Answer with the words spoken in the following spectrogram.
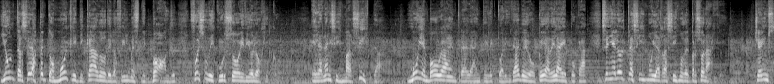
Y un tercer aspecto muy criticado de los filmes de Bond fue su discurso ideológico. El análisis marxista, muy en boga entre la intelectualidad europea de la época, señaló el clasismo y el racismo del personaje James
